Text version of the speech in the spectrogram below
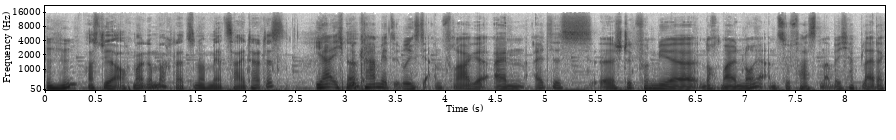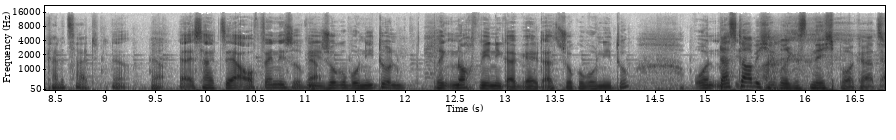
Mhm. Hast du ja auch mal gemacht, als du noch mehr Zeit hattest. Ja, ich Ne? bekam jetzt übrigens die Anfrage, ein altes äh, Stück von mir nochmal neu anzufassen, aber ich habe leider keine Zeit. Ja. Ja. Ja, ist halt sehr aufwendig, so wie Ja. Jogo Bonito und bringt noch weniger Geld als Jogo Bonito. Und Das glaube ich übrigens nicht, Burkhard.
